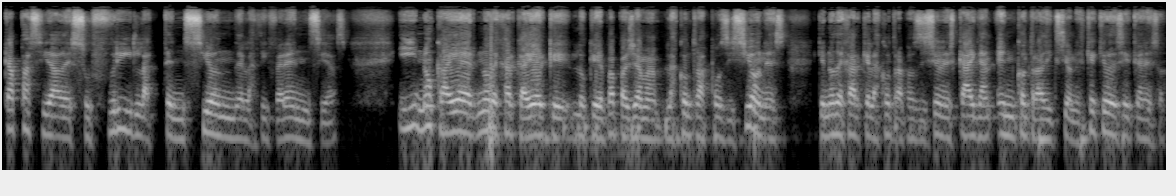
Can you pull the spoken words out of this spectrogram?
capacidad de sufrir la tensión de las diferencias y no caer, no dejar caer que lo que el Papa llama las contraposiciones, que no dejar que las contraposiciones caigan en contradicciones. ¿Qué quiero decir con eso?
